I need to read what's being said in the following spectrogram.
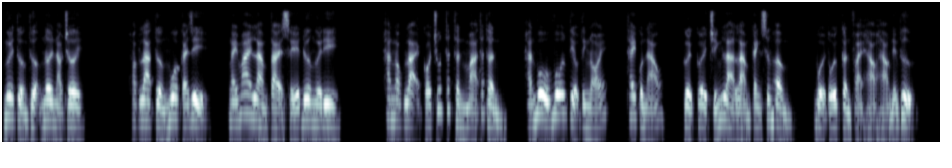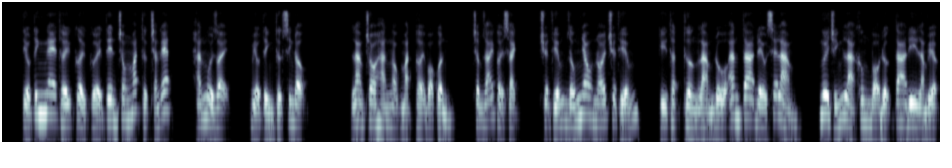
Ngươi tưởng thượng nơi nào chơi, hoặc là tưởng mua cái gì, ngày mai làm tài xế đưa ngươi đi. Hàn Ngọc lại có chút thất thần mà thất thần, hắn vô vô tiểu tinh nói, thay quần áo, cười cười chính là làm canh xương hầm, buổi tối cần phải hảo hảo nếm thử. Tiểu tinh nghe thấy cười cười tên trong mắt thực chán ghét, hắn ngồi dậy, biểu tình thực sinh động. Làm cho Hàn Ngọc mặt cởi bỏ quần, chậm rãi cởi sạch, chuyện phiếm giống nhau nói chuyện phiếm, kỳ thật thường làm đồ ăn ta đều sẽ làm, ngươi chính là không bỏ được ta đi làm việc.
